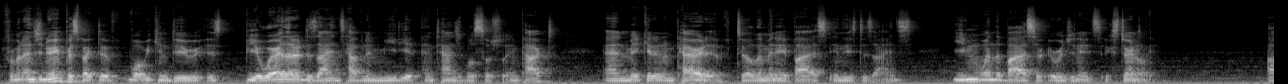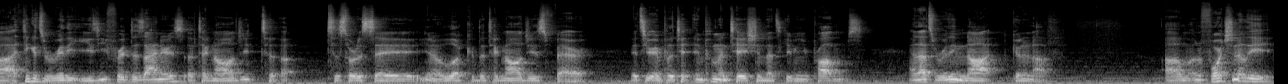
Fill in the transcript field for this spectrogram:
From an engineering perspective, what we can do is be aware that our designs have an immediate and tangible social impact and make it an imperative to eliminate bias in these designs even when the bias originates externally. Uh, I think it's really easy for designers of technology to uh, to sort of say, you know, look, the technology is fair. It's your impl- implementation that's giving you problems, and that's really not good enough. Um, unfortunately,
